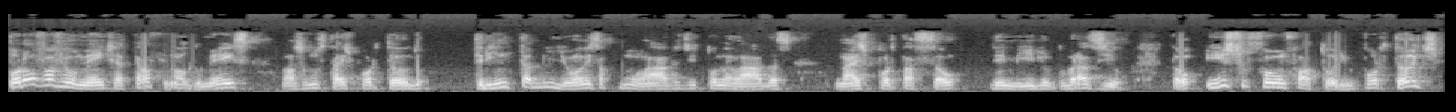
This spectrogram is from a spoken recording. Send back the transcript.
provavelmente até o final do mês nós vamos estar exportando 30 milhões acumulados de toneladas na exportação de milho do Brasil. Então, isso foi um fator importante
